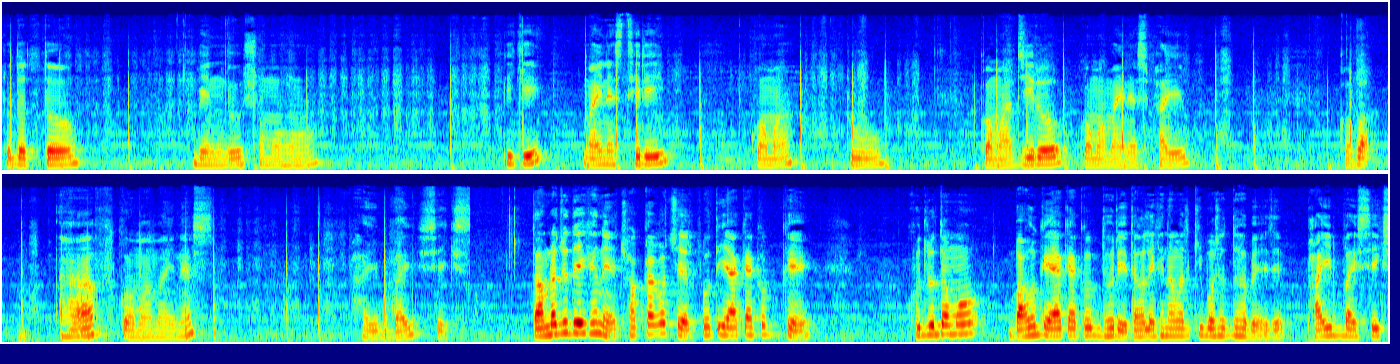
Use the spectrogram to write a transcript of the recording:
প্রদত্ত বিন্দু সমূহ কি কি? মাইনাস থ্রি, কমা টু, কমা জিরো, কমা মাইনাস ফাইভ, কমা হাফ, কমা মাইনাস ফাইভ বাই সিক্স। তো আমরা যদি এখানে ছক কাগজের প্রতি এক এককে ক্ষুদ্রতম বাহুকে এক একক ধরি, তাহলে এখানে আমার কি বসাতে হবে? যে ফাইভ বাই সিক্স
